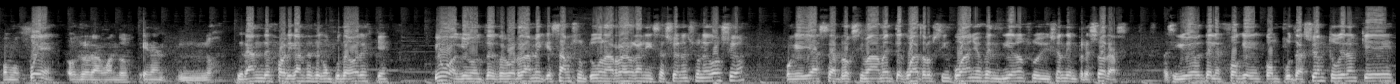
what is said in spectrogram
como fue otro cuando eran los grandes fabricantes de computadores que yo aquí recordarme que Samsung tuvo una reorganización en su negocio porque ya hace aproximadamente 4 o 5 años vendieron su división de impresoras. Así que obviamente el enfoque en computación tuvieron que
